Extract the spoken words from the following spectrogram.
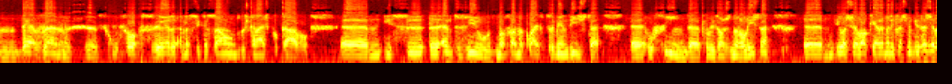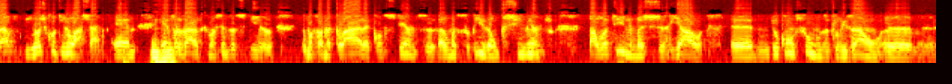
um, 10 anos uh, se começou a perceber a massificação dos canais por cabo um, e se uh, anteviu de uma forma quase tremendista o fim da televisão generalista, um, eu achei logo que era manifestamente exagerado e hoje continuo a achar. É, é verdade que nós temos assistido de uma forma clara, consistente, a uma subida, a um crescimento paulatino, mas real, eh, do consumo de televisão eh, eh,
